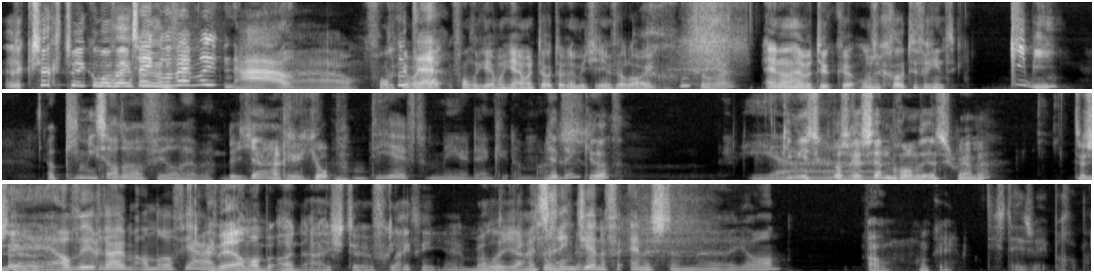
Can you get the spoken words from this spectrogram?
ik zeg 2,5 miljoen. miljoen? Nou, Nou, volgende, Goed, keer mag hè? jij, mag jij mijn Toto-nummertje invullen hoor. goed hoor. En dan hebben we natuurlijk onze grote vriend Kimi. Oh, Kimi zal er wel veel hebben. De jarige Job. Die heeft er meer, denk ik, dan Max. Ja, denk je dat? Ja. Kimi is was recent begonnen met Instagram, hè? Dus, eh, alweer ruim anderhalf jaar. Jawel, maar oh, nou, als je het vergelijkt, eh, wel een Ja, jaar. maar het is geen Jennifer Aniston, eh, Johan. Oh, oké. Die is deze week begonnen.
